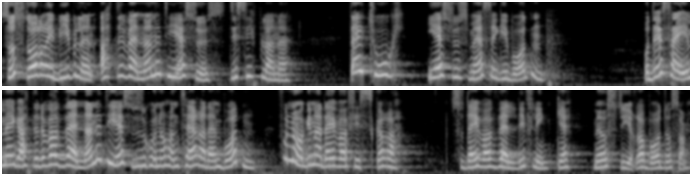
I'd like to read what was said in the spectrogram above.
Så står det i Bibelen at vennene til Jesus, disiplene, de tok Jesus med seg i båten. Og Det sier meg at det var vennene til Jesus som kunne håndtere den båten. For noen av dem var fiskere, så de var veldig flinke med å styre båt og sånn.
